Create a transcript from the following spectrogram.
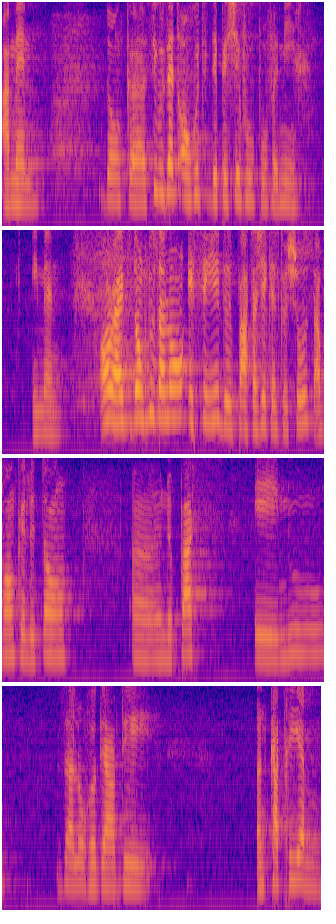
Amen. Donc euh, si vous êtes en route, dépêchez-vous pour venir. Amen. All right. Donc nous allons essayer de partager quelque chose avant que le temps euh, ne passe et nous allons regarder un quatrième,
